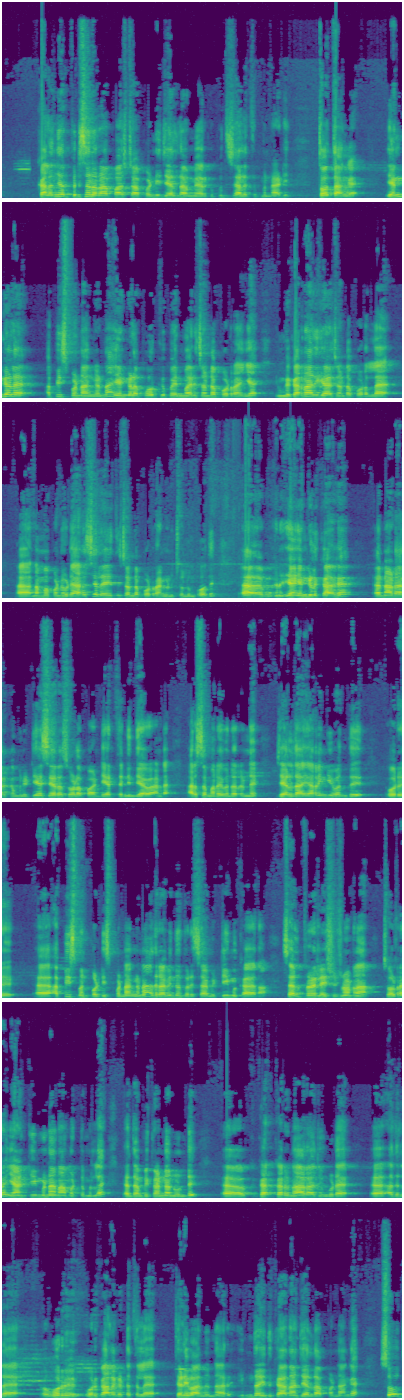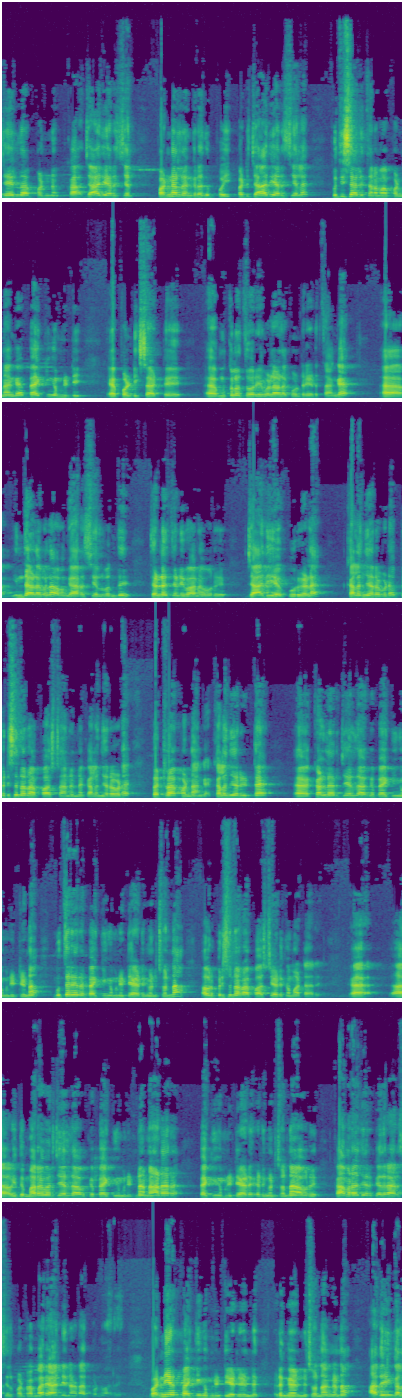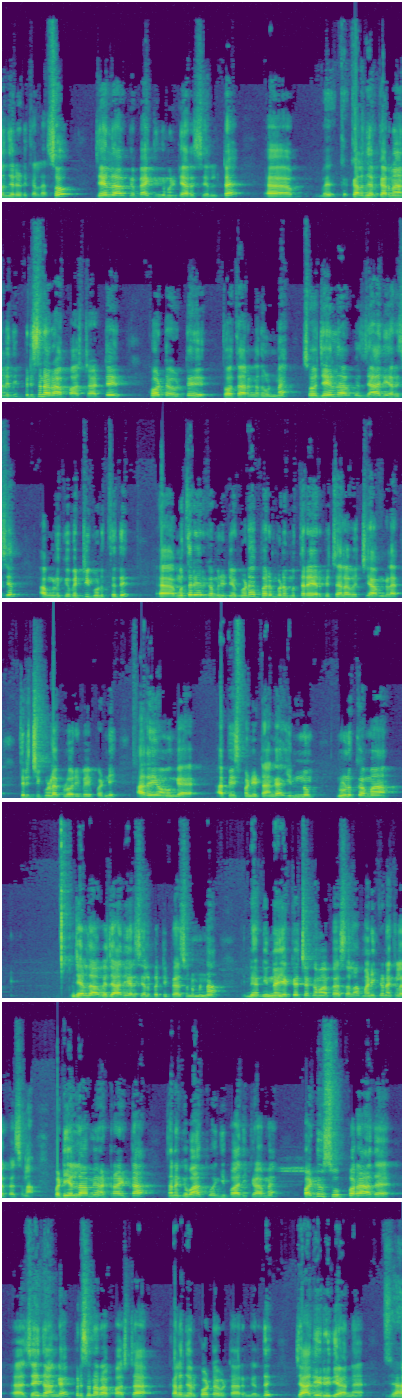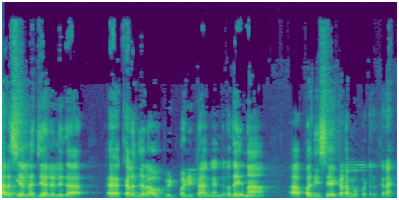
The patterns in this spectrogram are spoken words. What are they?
கலைஞர் பிரிசனரா பாஸ்டா பண்ணி ஜெயலலிதா அம்மையாருக்கு புத்திசாலித்துக்கு முன்னாடி தோத்தாங்க. எங்களை அப்பீஸ் பண்ணாங்கன்னா எங்களை போர்க்கு பயன் மாதிரி சண்டை போடுறாங்க. இவங்க கருணாநிதிக்காக சண்டை போடல. நம்ம பண்ணக்கூடிய அரசியலை எடுத்து சண்டை போடுறாங்கன்னு சொல்லும்போது எங்களுக்காக நாடார் கம்யூனிட்டியை சேர சோழ பாண்டியர் தென்னிந்தியா ஆண்ட அரச மறைவினர்னு ஜெயலலிதா இறங்கி வந்து ஒரு அப்பீஸ்மெண்ட் பொலிட்டிக்ஸ் பண்ணாங்கன்னா அது ரவீந்திரன் துரைசாமி டீமுக்காக தான். செல்ஃப் ரிலேஷன்ஷனோட நான் சொல்கிறேன் என் டீம்னா நான் மட்டும் இல்லை என் தம்பி கண்ணன் உண்டு. க- கரு நாகராஜன் கூட அதில் ஒரு ஒரு காலகட்டத்தில் தெளிவாக நின்னார். இந்த இதுக்காக தான் ஜெயலலிதா பண்ணாங்க. ஸோ ஜெயலலிதா பண்ண ஜாதி அரசியல் பண்ணலைங்கிறது பொய். பட் ஜாதி அரசியலை புத்திசாலித்தனமாக பண்ணாங்க. பேக்கிங் கம்யூனிட்டி பொலிட்டிக்ஸ் ஆட்டு முக்குலத்தோரையும் வெள்ளாள கொன்றை எடுத்தாங்க. இந்த அளவில் அவங்க அரசியல் வந்து தெள்ள தெளிவான ஒரு ஜாதிய கூறுகளை கலைஞரை விட பிரிசனரா பாஸ்டான் என்ன கலைஞரை விட பெட்ரா பண்ணாங்க. கலைஞர்கிட்ட கல்லர் கள்ளர் ஜெயலலிதாவுக்கு பேக்கிங் கம்யூனிட்டினா முத்தரையரை பேக்கிங் கம்யூனிட்டியாக எடுங்கன்னு சொன்னா அவர் பிரிசனரா பாஸ்ட் எடுக்க மாட்டாரு. இது மறவர் ஜெயலலிதாவுக்கு பேக்கிங் கம்யூனிட்டினா நாடார பேக்கிங் கம்யூனிட்டி எடு எடுங்கன்னு சொன்னா அவர் காமராஜருக்கு எதிராக அரசியல் பண்ற மாதிரி ஆண்டி நாடார் பண்ணுவார். ஒன் இயர் பேக்கிங் கம்யூனிட்டி எடுன்னு எடுங்கன்னு சொன்னாங்கன்னா அதையும் கலைஞர் எடுக்கல. ஸோ ஜெயலலிதாவுக்கு பேக்கிங் கம்யூனிட்டி அரசியல்கிட்ட கலைஞர் கருணாநிதி பிரிசனரா பாஸ்டாட்டு கோட்டை விட்டு தோத்தாருங்கிறது உண்மை. ஸோ ஜெயலலிதாவுக்கு ஜாதி அரசியல் அவங்களுக்கு வெற்றி கொடுத்தது. முத்திரையர் கம்யூனிட்டியை கூட பெரும்படும் முத்திரையருக்கு செலவு வச்சு அவங்கள திருச்சிக்குள்ள குளோரிஃபை பண்ணி அதையும் அவங்க அப்பீஸ் பண்ணிட்டாங்க. இன்னும் நுணுக்கமா ஜெயலலிதாவுக்கு ஜாதி அரசியல் பற்றி பேசணும்னா இன்னும் இன்னும் எக்கச்சக்கமா பேசலாம் மணிக்கணக்கில் பேசலாம். பட் எல்லாமே அட்ராக்டா தனக்கு வாக்கு வங்கி பாதிக்காம படு சூப்பரா அதை செய்தாங்க. பிரிசனரா பாஸ்டா கலைஞர் கோட்டை விட்டாருங்கிறது. ஜாதி ரீதியான அரசியல்ல ஜெயலலிதா கலைஞர் அவுட்வீட் பண்ணிட்டாங்கங்கிறதை நான் பதிவு செய்ய கடமைப்பட்டிருக்கிறேன்.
